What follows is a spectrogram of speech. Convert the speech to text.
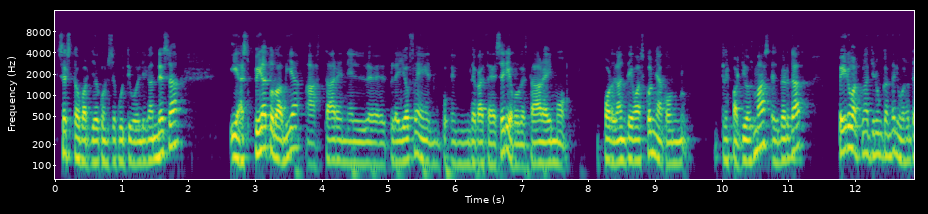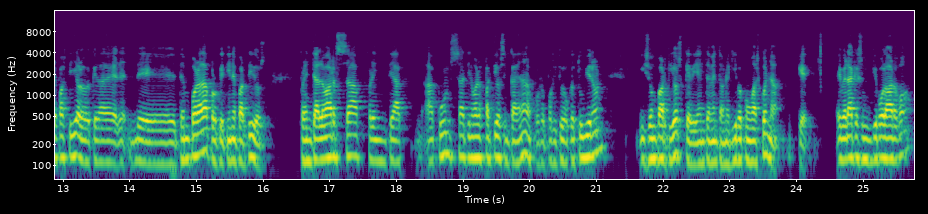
sexto partido consecutivo en Liga Andesa y aspira todavía a estar en el playoff en, de cabeza de serie, porque está ahora mismo por delante de Vascoña con tres partidos más, es verdad, pero Vascoña tiene un calendario bastante fastidiado lo que queda de, temporada porque tiene partidos frente al Barça, frente a, a Kunsa, tiene varios partidos encadenados por los positivos que tuvieron y son partidos que evidentemente a un equipo como Vascoña, que es verdad que es un equipo largo,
